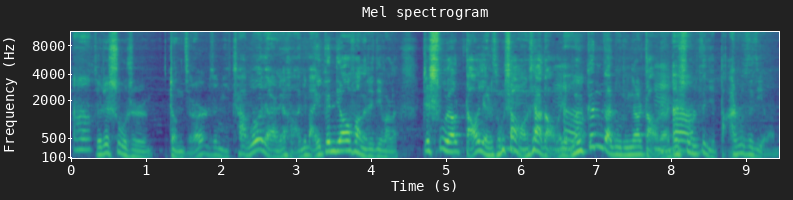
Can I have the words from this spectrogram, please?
啊就这树是整节儿，就你差不多点儿也好，你把一根雕放在这地方了，这树要倒也是从上往下倒嘛，也不能根在路中间倒着，嗯这树是自己拔出自己了嘛。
